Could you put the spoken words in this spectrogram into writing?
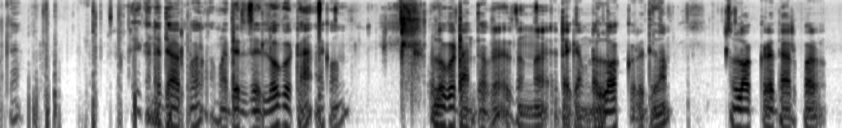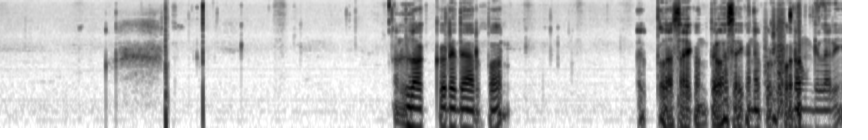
ওকে এখানে দেওয়ার পর আমাদের যে লোগোটা এখন লোগোটা আনতে হবে। এর জন্য এটাকে আমরা লক করে দিলাম। লক করে দেওয়ার পর লক করে দেওয়ার পর প্লাস আইকন প্লাস আইকনের পর ফোরাম গ্যালারি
